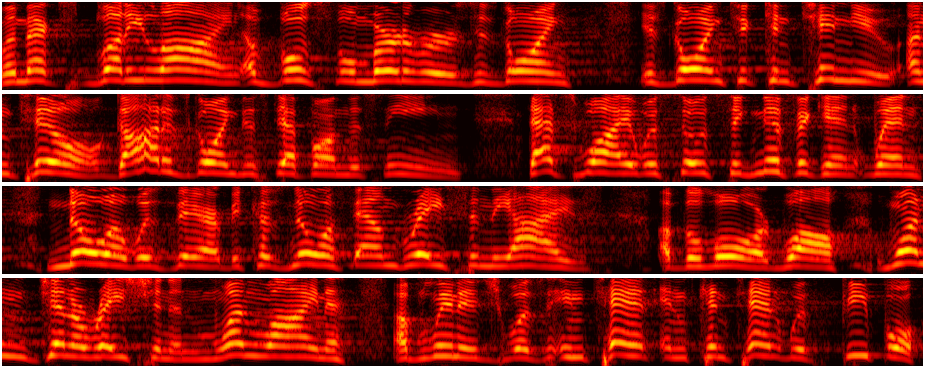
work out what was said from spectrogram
Lamech's bloody line of boastful murderers is going, is going to continue until God is going to step on the scene. That's why it was so significant when Noah was there, because Noah found grace in the eyes of the Lord. While one generation and one line of lineage was intent and content with people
